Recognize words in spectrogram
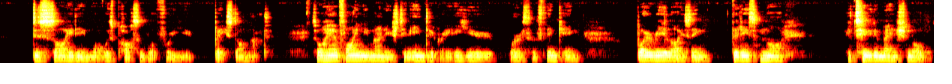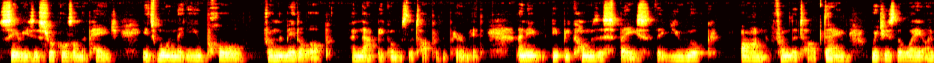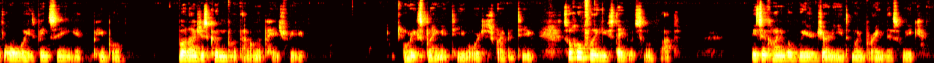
deciding what was possible for you based on that. So I have finally managed to integrate a year worth of thinking by realizing that it's not a two dimensional series of circles on the page, it's one that you pull from the middle up, and that becomes the top of the pyramid. And it, it becomes a space that you look on from the top down, which is the way I've always been seeing it people. But I just couldn't put that on the page for you, or explain it to you, or describe it to you. So hopefully you stayed with some of that. It's a kind of a weird journey into my brain this week.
